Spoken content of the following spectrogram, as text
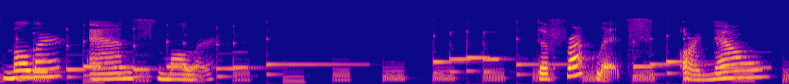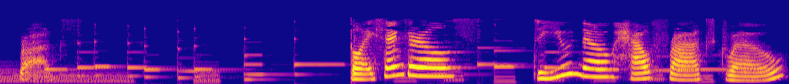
smaller and smaller. The froglets are now frogs. Boys and girls, do you know how frogs grow?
